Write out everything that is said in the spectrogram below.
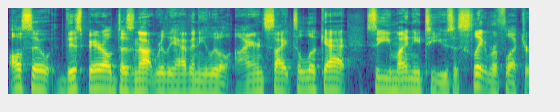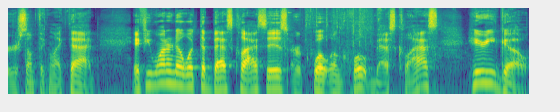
Also, this barrel does not really have any little iron sight to look at, so you might need to use a slate reflector or something like that. If you want to know what the best class is, or quote unquote best class, here you go.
